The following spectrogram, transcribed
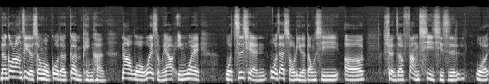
能够让自己的生活过得更平衡，那我为什么要因为？我之前握在手里的东西，而选择放弃，其实我。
